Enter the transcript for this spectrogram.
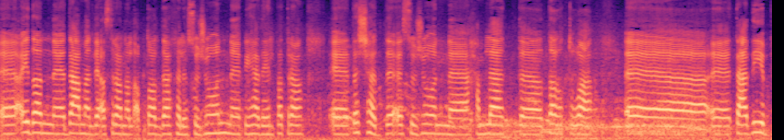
أيضا دعما لأسرانا الأبطال داخل السجون. في هذه الفترة تشهد السجون حملات ضغط وتعذيب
